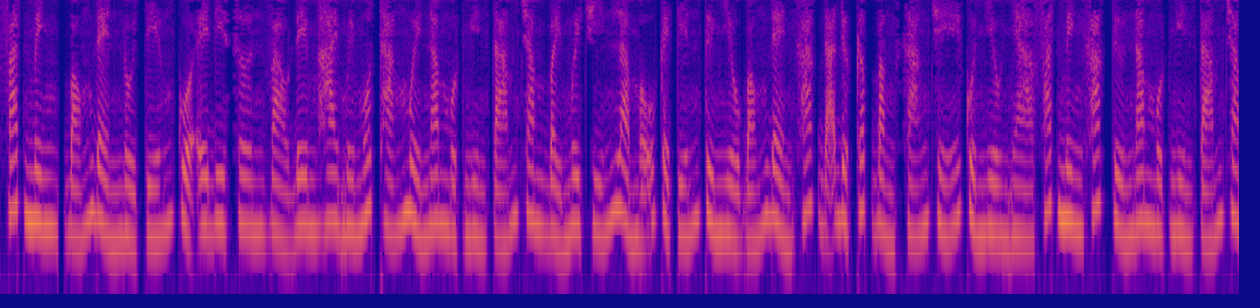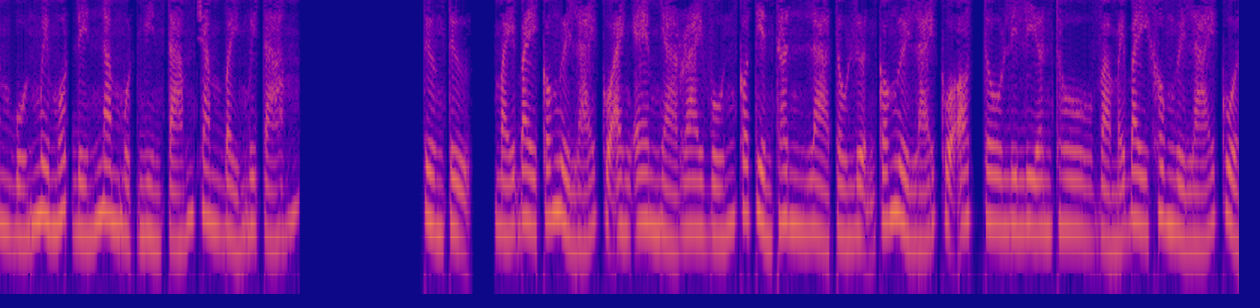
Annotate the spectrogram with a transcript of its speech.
Phát minh bóng đèn nổi tiếng của Edison vào đêm 21 tháng 10 năm 1879 là mẫu cải tiến từ nhiều bóng đèn khác đã được cấp bằng sáng chế của nhiều nhà phát minh khác từ năm 1841 đến năm 1878. Tương tự, Máy bay có người lái của anh em nhà Rai vốn có tiền thân là tàu lượn có người lái của Otto Lilienthal và máy bay không người lái của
